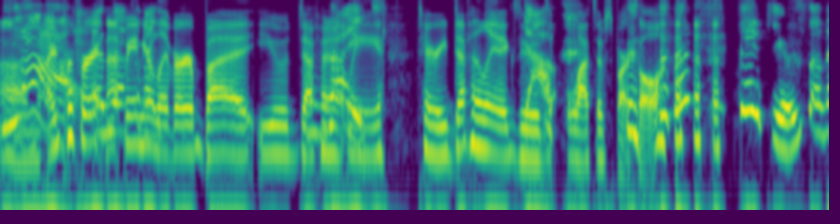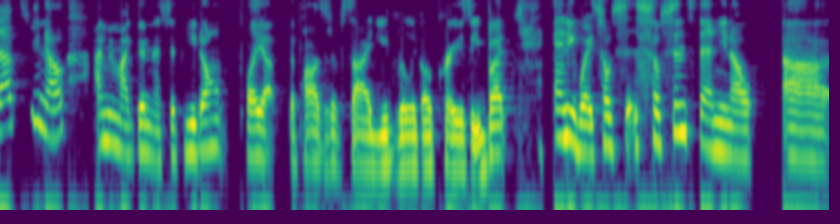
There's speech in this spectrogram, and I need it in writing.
Um, yeah. I'd prefer it not being your liver, but you definitely right. Terry definitely exudes yeah. lots of sparkle. Thank you. So that's, you know, I mean, my goodness, if you don't play up the positive side, you'd really go crazy. But anyway, so so since then, you know, uh,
